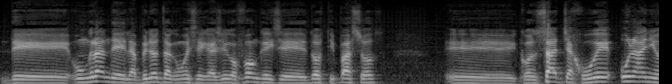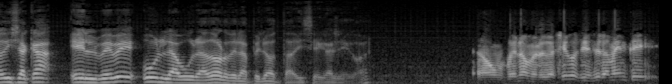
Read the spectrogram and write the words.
de un grande de la pelota como ese Gallego Fon que dice dos tipazos. Eh, con Sacha jugué un año, dice acá, el bebé, un laburador de la pelota, dice Gallego. ¿eh? Era un fenómeno. El gallego, sinceramente,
